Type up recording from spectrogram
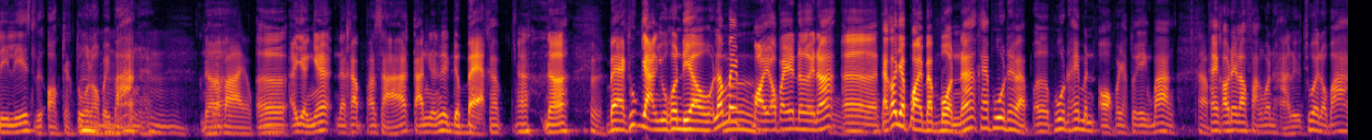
รีลีสหรือออกจากตัวเราไปบ้างอะอืมอืมเนอะระบายออกมาเออไออย่างเงี้ยนะครับภาษาการเงินเรียกเดอะแบกครับอะเนอะเออแบกทุกอย่างอยู่คนเดียว แล้วไม่เออ ปล่อยออกไปเลยนะโอ้เออแต่ก็อย่าปล่อยแบบบ่นนะ แค่พูดให้แบบเออพูดให้มันออกไปจากตัวเองบ้าง ครับ ให้เขาได้รับฟังปัญหาหรือช่วยเราบ้าง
